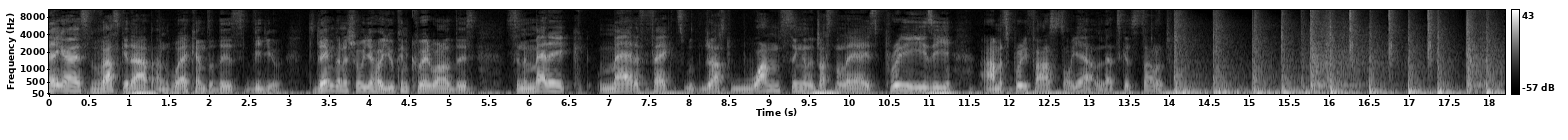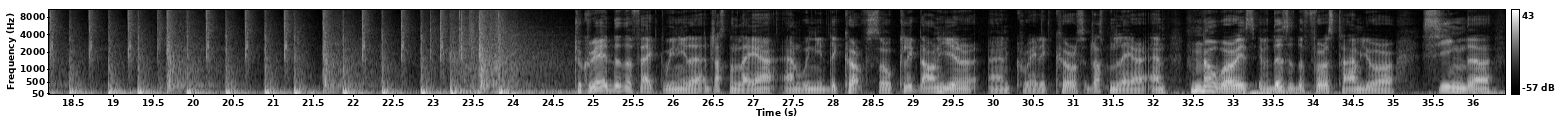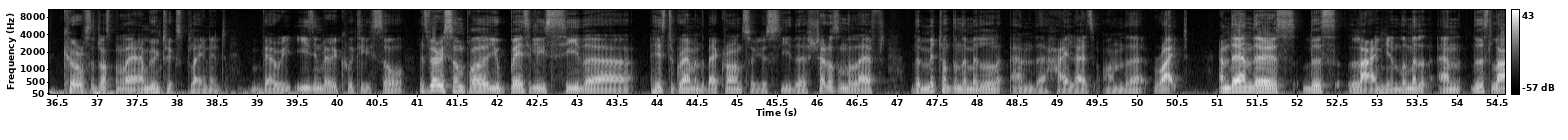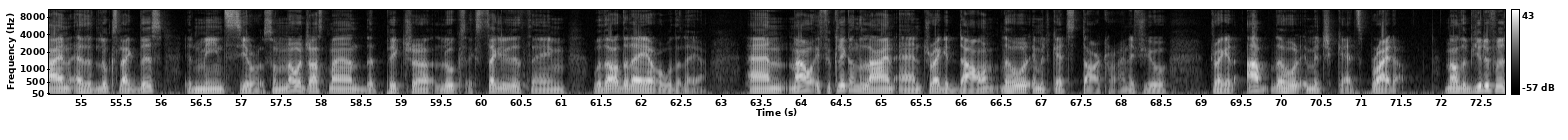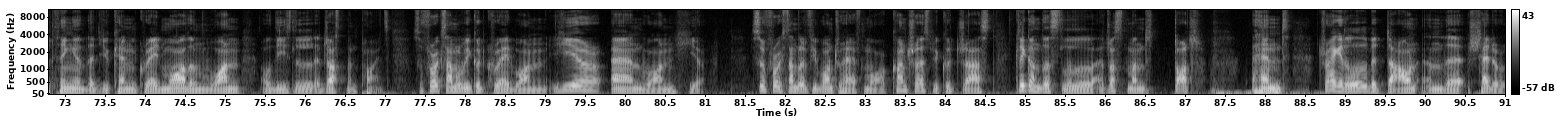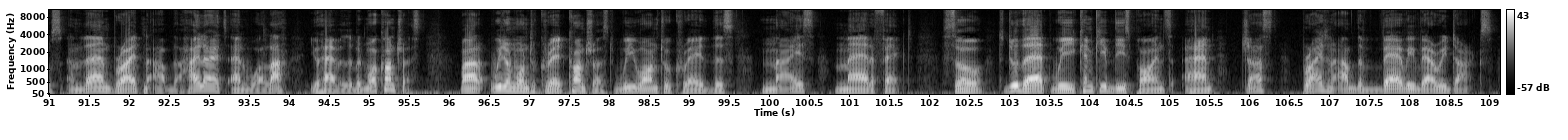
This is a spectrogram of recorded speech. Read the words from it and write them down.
Hey guys, was geht ab and welcome to this video. Today I'm gonna show you how you can create one of these cinematic matte effects with just one single adjustment layer. It's pretty easy, um, it's pretty fast, so yeah, let's get started. To create this effect we need an adjustment layer and we need the curve. So click down here and create a curves adjustment layer and no worries if this is the first time you're seeing the curves adjustment layer I'm going to explain it very easy and very quickly. So it's very simple. You basically see the histogram in the background. So you see the shadows on the left, the midtones in the middle and the highlights on the right. And then there's this line here in the middle. And this line, as it looks like this, it means zero. So no adjustment, the picture looks exactly the same without the layer or with the layer. And now if you click on the line and drag it down, the whole image gets darker. And if you drag it up, the whole image gets brighter. Now the beautiful thing is that you can create more than one of these little adjustment points. So for example, we could create one here and one here. So for example, if you want to have more contrast, we could just click on this little adjustment dot and drag it a little bit down in the shadows and then brighten up the highlights and voila, you have a little bit more contrast. But we don't want to create contrast, we want to create this nice matte effect. So to do that, we can keep these points and just brighten up the very, very darks.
